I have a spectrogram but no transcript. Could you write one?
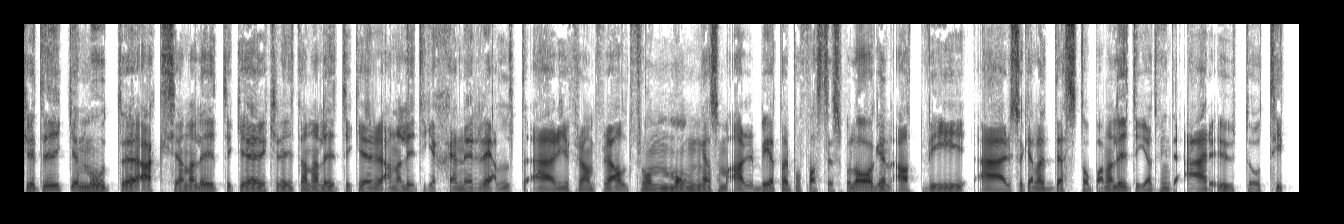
Kritiken mot eh, aktieanalytiker, kreditanalytiker, analytiker generellt är ju framförallt från många som arbetar på fastighetsbolagen att vi är så kallade desktop-analytiker, att vi inte är ute och tittar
